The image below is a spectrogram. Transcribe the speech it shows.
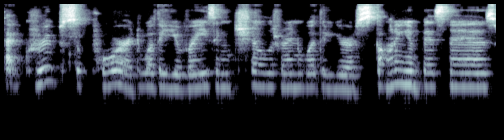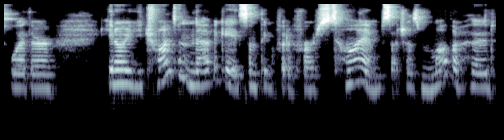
that group support, whether you're raising children, whether you're starting a business, whether, you know, you're trying to navigate something for the first time, such as motherhood,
